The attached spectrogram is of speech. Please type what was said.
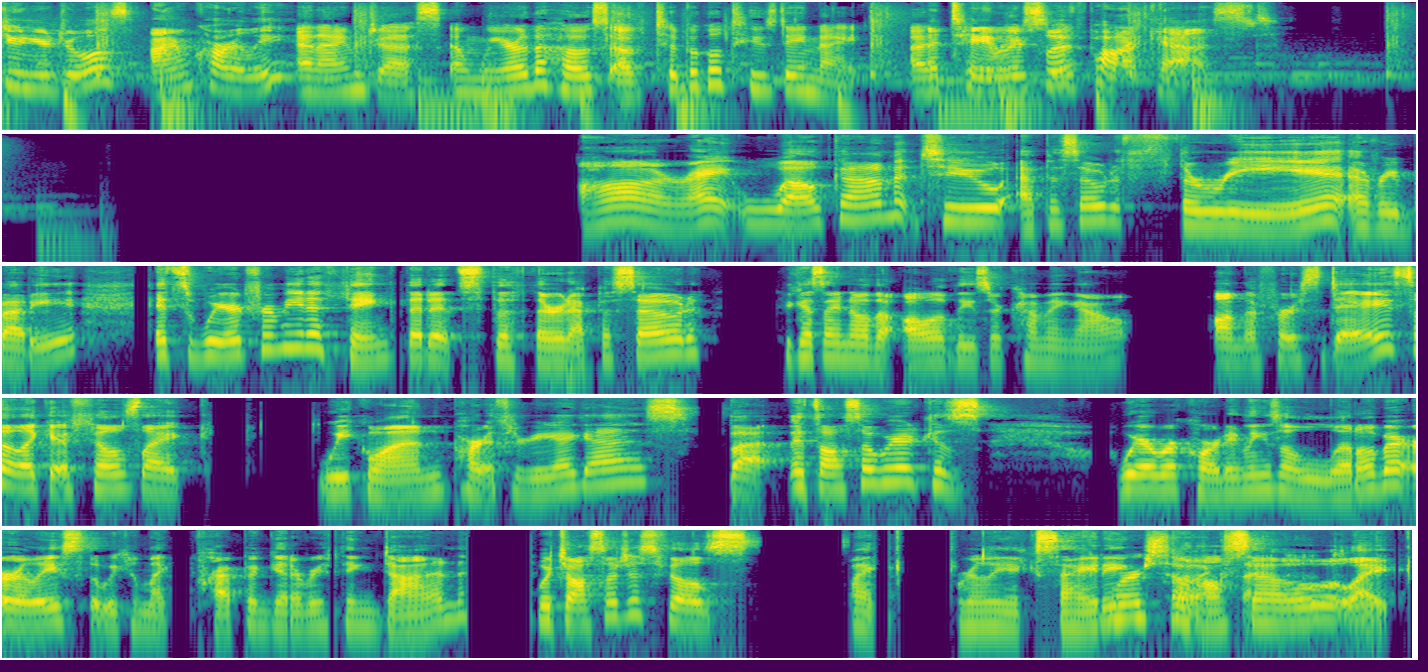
Junior Jewels. I'm Karli. And I'm Jess, and we are the hosts of Typical Tuesday Night, a, a Taylor, Taylor, Swift, Swift podcast. podcast. All right. Welcome to episode three, everybody. It's weird for me to think that it's the third episode because I know that all of these are coming out on the first day. So, like, it feels like week one, part three, I guess. But it's also weird because we're recording these a little bit early so that we can like prep and get everything done, which also just feels like really exciting. We're so but also like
